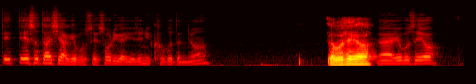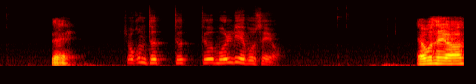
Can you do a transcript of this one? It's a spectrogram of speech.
떼, 떼서 다시 하게 보세요. 소리가 여전히 크거든요. 여보세요? 네, 여보세요. 네. 조금 더 더 더 멀리 해 보세요. 여보세요?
